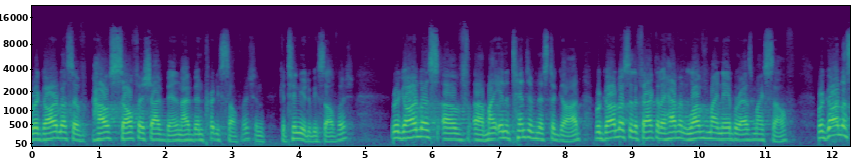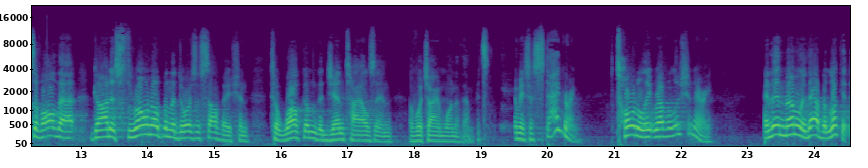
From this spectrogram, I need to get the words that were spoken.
regardless of how selfish I've been, and I've been pretty selfish and continue to be selfish, regardless of uh, my inattentiveness to God, regardless of the fact that I haven't loved my neighbor as myself, regardless of all that, God has thrown open the doors of salvation to welcome the Gentiles in, of which I am one of them. It's, I mean, it's just staggering, totally revolutionary. And then not only that, but look at,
